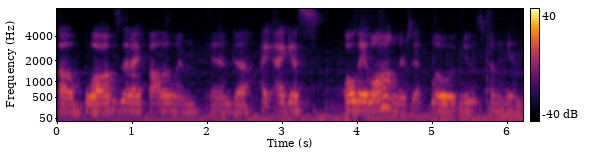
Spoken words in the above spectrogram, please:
uh, blogs that I follow and and uh, I, I guess all day long there's that flow of news coming in.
